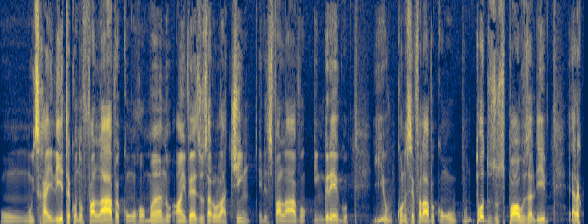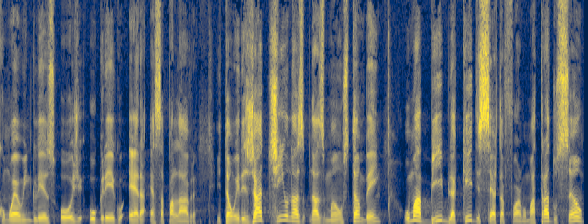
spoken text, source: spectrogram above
um, um israelita, quando falava com o romano, ao invés de usar o latim, eles falavam em grego. E quando você falava com, com, todos os povos ali, era como é o inglês hoje, o grego era essa palavra. Então, eles já tinham nas, nas mãos também uma Bíblia que, de certa forma, uma tradução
